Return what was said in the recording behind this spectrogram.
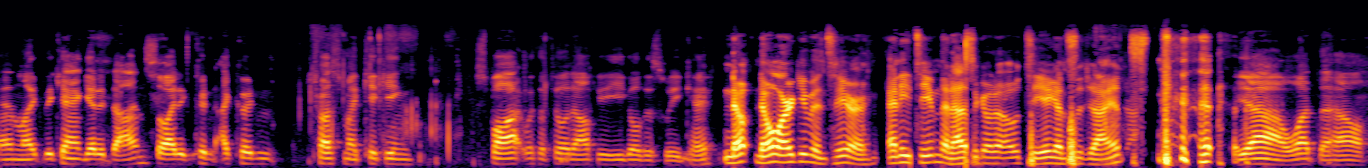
and like they can't get it done. So I couldn't I couldn't trust my kicking spot with a Philadelphia Eagle this week, hey? No, no arguments here. Any team that has to go to OT against the Giants. Yeah, what the hell?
